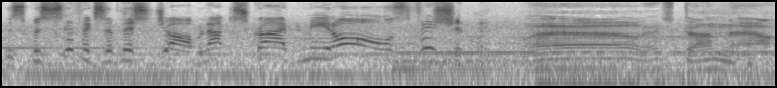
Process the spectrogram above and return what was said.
the specifics of this job were not described to me at all sufficiently. Well, it's done now.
